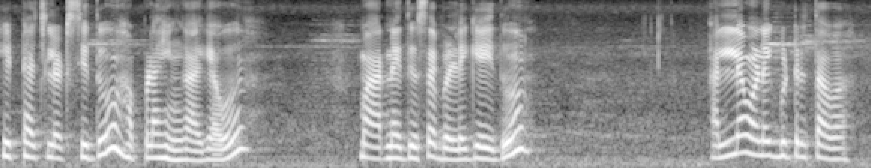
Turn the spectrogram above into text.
ಹಿಟ್ಟು ಹಚ್ಚಿ ಲಟ್ಸಿದ್ದು ಹಪ್ಪಳ ಹಿಂಗಾಗ್ಯಾವು. ಮಾರನೇ ದಿವಸ ಬೆಳಿಗ್ಗೆ ಇದು. ಅಲ್ಲೇ ಒಣಗಿಬಿಟ್ಟಿರ್ತಾವೆ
